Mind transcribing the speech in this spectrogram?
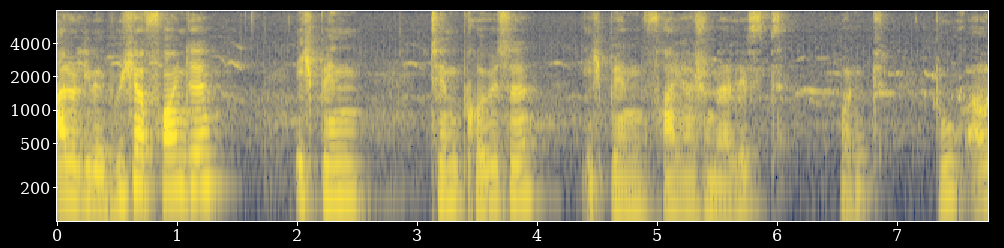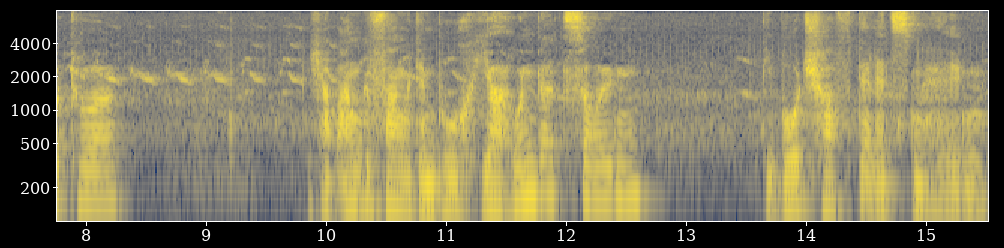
Hallo liebe Bücherfreunde, ich bin Tim Pröse, ich bin freier Journalist und Buchautor. Ich habe angefangen mit dem Buch Jahrhundertzeugen, die Botschaft der letzten Helden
